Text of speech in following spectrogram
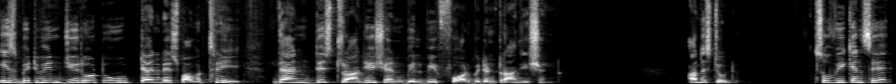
is between 0 to 10 raised power 3 then this transition will be forbidden transition. Understood? So we can say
